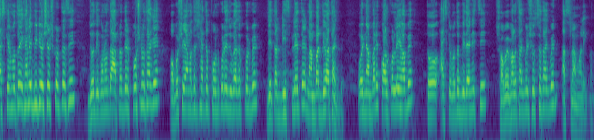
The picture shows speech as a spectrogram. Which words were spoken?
আজকের মতো এখানে ভিডিও শেষ করতেছি। যদি কোনো আপনাদের প্রশ্ন থাকে, অবশ্যই আমাদের সাথে ফোন করে যোগাযোগ করবেন, যে তার ডিসপ্লেতে নাম্বার দেওয়া থাকবে। ওই নাম্বারে কল করলেই হবে। তো আজকের মতো বিদায় নিচ্ছি। সবাই ভালো থাকবেন, সুস্থ থাকবেন। আসসালামু আলাইকুম।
